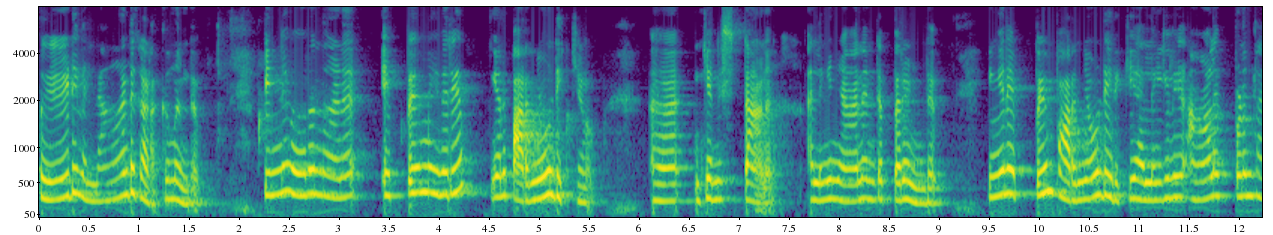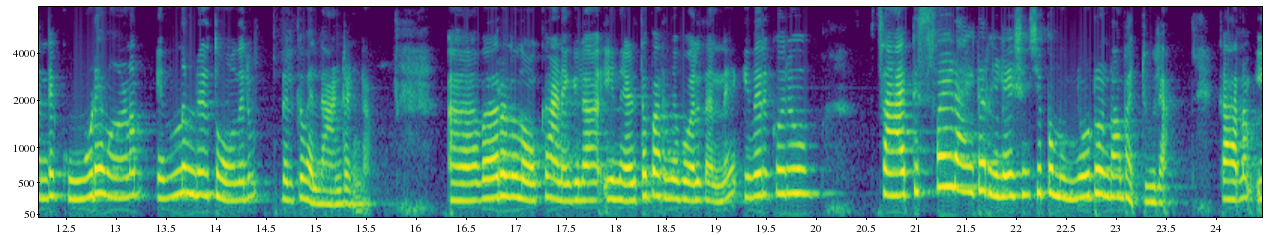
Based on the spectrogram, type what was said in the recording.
പേടി വല്ലാണ്ട് കിടക്കുന്നുണ്ട്. പിന്നെ വേറൊന്നാണ് എപ്പോഴും ഇവർ ഇങ്ങനെ പറഞ്ഞുകൊണ്ടിരിക്കണം എനിക്കെന്നെ ഇഷ്ടമാണ് അല്ലെങ്കിൽ ഞാൻ എന്റെ ഒപ്പം ഉണ്ട് ഇങ്ങനെ എപ്പോഴും പറഞ്ഞുകൊണ്ടിരിക്കുക അല്ലെങ്കിൽ ആളെപ്പോഴും തന്റെ കൂടെ വേണം എന്നുള്ളൊരു തോന്നലും ഇവർക്ക് വല്ലാണ്ടുണ്ട്. വേറൊന്ന് നോക്കുകയാണെങ്കിൽ ഈ നേരത്തെ പറഞ്ഞ പോലെ തന്നെ ഇവർക്കൊരു സാറ്റിസ്ഫൈഡ് ആയിട്ട് റിലേഷൻഷിപ്പ് മുന്നോട്ട് കൊണ്ടുപോകാൻ പറ്റൂല. കാരണം ഈ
